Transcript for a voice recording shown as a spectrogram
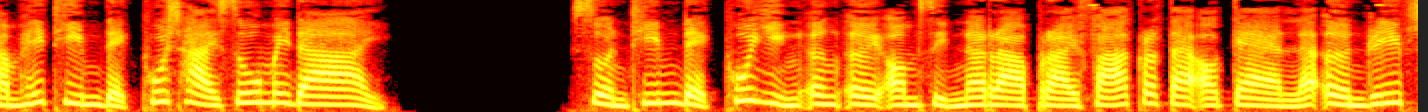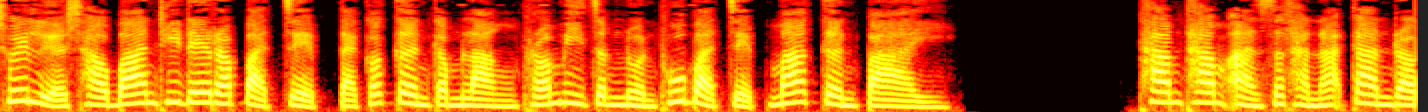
ทำให้ทีมเด็กผู้ชายสู้ไม่ได้ส่วนทีมเด็กผู้หญิงเอิงเอยออมสินนาราปลายฟ้ากระแตออแกน และเอิญรีบช่วยเหลือชาวบ้านที่ได้รับบาดเจ็บ แต่ก็เกินกำลังเพราะมีจำนวนผู้บาดเจ็บมากเกินไป ทามทามอ่านสถานการณ์เรา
